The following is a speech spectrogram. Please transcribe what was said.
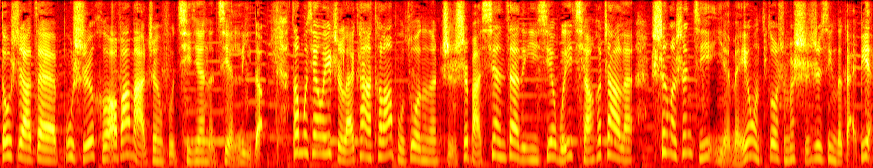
都是啊，在布什和奥巴马政府期间呢建立的。到目前为止来看，特朗普做的呢，只是把现在的一些围墙和栅栏升了升级，也没有做什么实质性的改变。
